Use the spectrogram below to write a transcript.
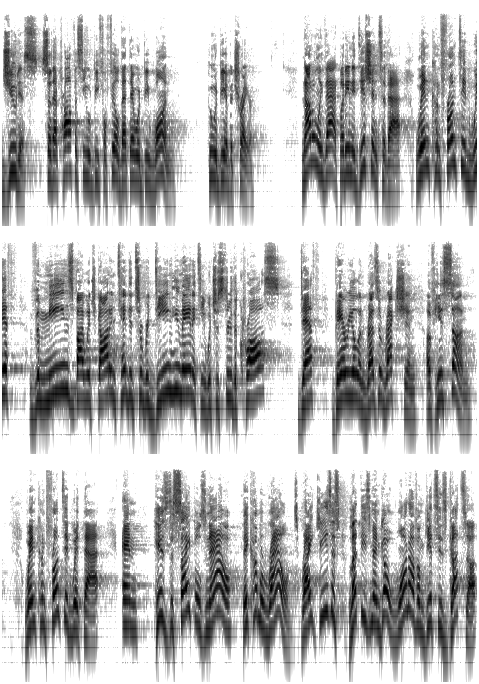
Judas so that prophecy would be fulfilled, that there would be one who would be a betrayer. Not only that, but in addition to that, when confronted with the means by which God intended to redeem humanity, which was through the cross, death, burial, and resurrection of his son, when confronted with that, and his disciples now, they come around, right? Jesus, let these men go. One of them gets his guts up,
